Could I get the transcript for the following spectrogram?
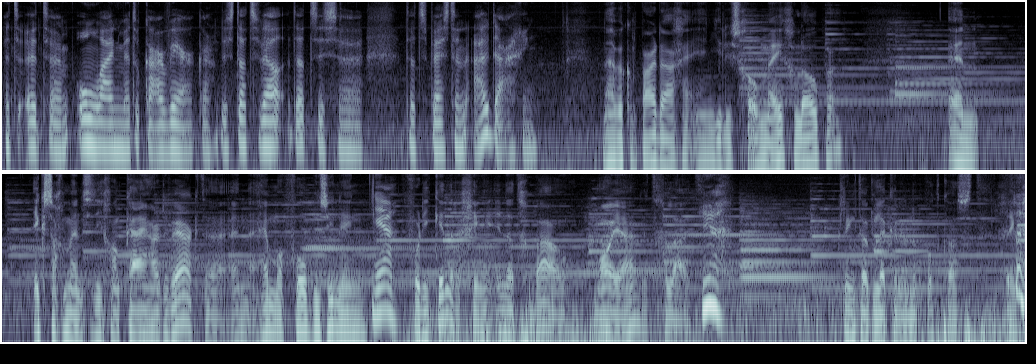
Het, het um, online met elkaar werken. Dus dat is wel, dat is, uh, dat is best een uitdaging. Nou heb ik een paar dagen in jullie school meegelopen. En ik zag mensen die gewoon keihard werkten en helemaal vol beziening ja. voor die kinderen gingen in dat gebouw. Mooi hè, dit geluid. Ja. Klinkt ook lekker in de podcast, denk ik.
